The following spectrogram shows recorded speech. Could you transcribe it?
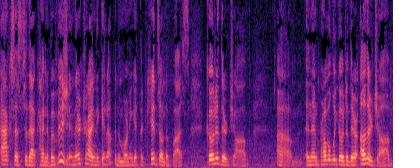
access to that kind of a vision. They're trying to get up in the morning, get their kids on the bus, go to their job, um, and then probably go to their other job.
